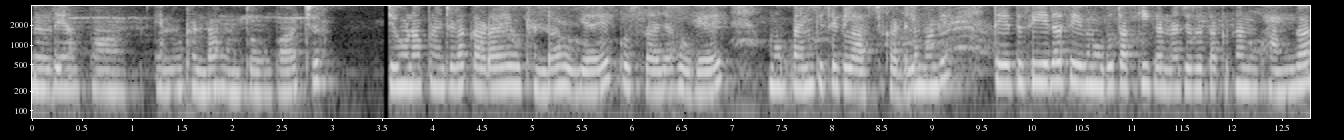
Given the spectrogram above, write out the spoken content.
ਮਿਲਦੇ ਹਾਂ ਆਪਾਂ ਇਹਨੂੰ ਠੰਡਾ ਹੋਣ ਤੋਂ ਬਾਅਦ ਚ। ਜੇ ਹੁਣ ਆਪਣਾ ਜਿਹੜਾ ਕਾੜਾ ਹੈ, ਉਹ ਠੰਡਾ ਹੋ ਗਿਆ ਹੈ, ਕੋਸਾ ਜਿਹਾ ਹੋ ਗਿਆ ਹੈ, ਹੁਣ ਆਪਾਂ ਇਹਨੂੰ ਕਿਸੇ ਗਲਾਸ 'ਚ ਕੱਢ ਲਵਾਂਗੇ। ਤੇ ਤੁਸੀਂ ਇਹਦਾ ਸੇਵਨ ਉਦੋਂ ਤੱਕ ਹੀ ਕਰਨਾ, ਜਦੋਂ ਤੱਕ ਤੁਹਾਨੂੰ ਖੰਘ ਆ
